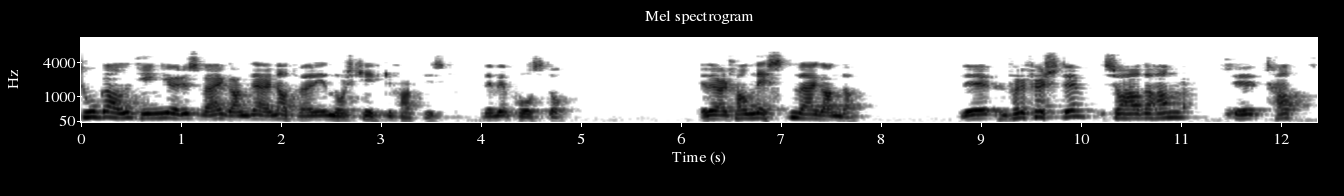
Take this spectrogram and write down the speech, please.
to gale ting gjøres hver gang det er nattvær i en norsk kirke, faktisk. Det vil jeg påstå. Eller i hvert fall nesten hver gang, da. For det første så hadde han eh, tatt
